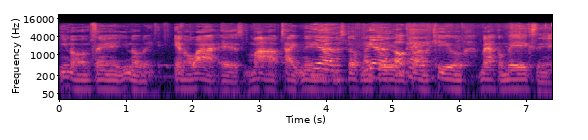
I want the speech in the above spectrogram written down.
you know what I'm saying? You know the NOI as mob type niggas Yeah. and stuff like Yeah, that. okay. Trying to kill Malcolm X and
